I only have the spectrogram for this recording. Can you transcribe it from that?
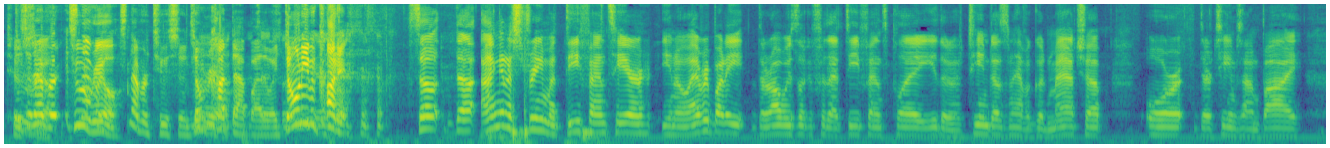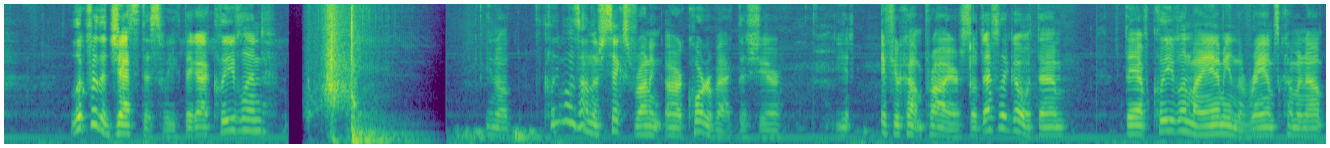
Too Is soon. it ever, it's Too never, real. It's never too soon. Don't real. cut that, by the way. Don't even cut it. So the I'm gonna stream a defense here. You know, everybody they're always looking for that defense play. Either a team doesn't have a good matchup, or their team's on bye. Look for the Jets this week. They got Cleveland. You know, Cleveland's on their sixth running or quarterback this year. y- If you're counting prior, so definitely go with them. They have Cleveland, Miami, and the Rams coming up.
